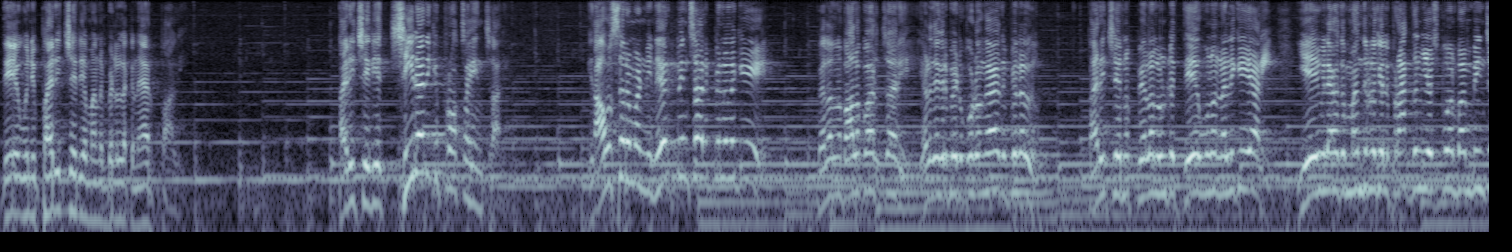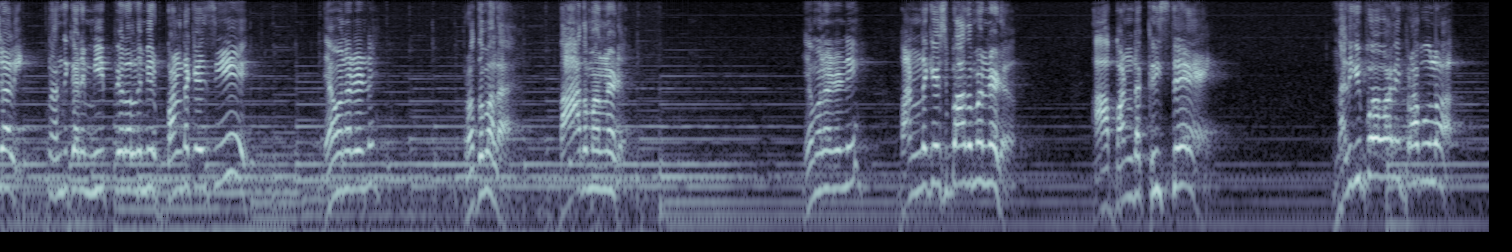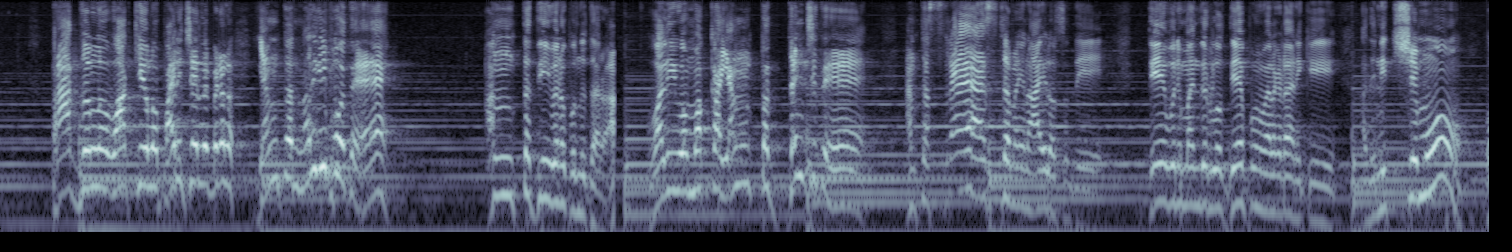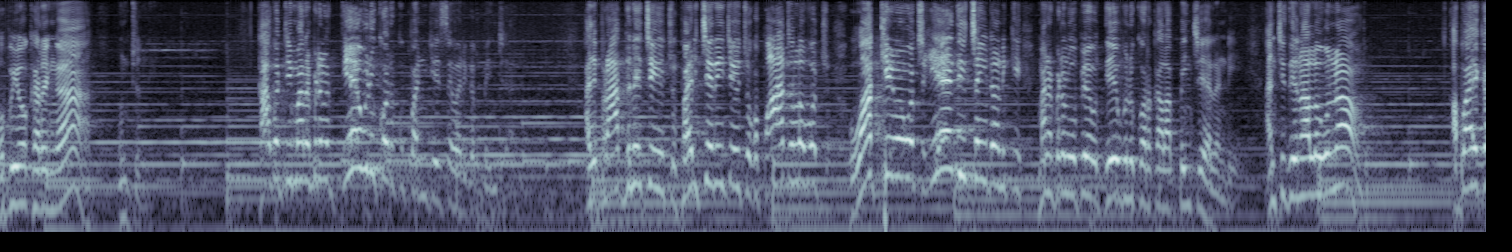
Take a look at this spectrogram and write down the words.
దేవుని పరిచర్య మన బిడ్డలకు నేర్పాలి. పరిచర్య చేయడానికి ప్రోత్సహించాలి. ఇది అవసరం అండి నేర్పించాలి పిల్లలకి. పిల్లల్ని బలపరచాలి. ఇళ్ళ దగ్గర పెట్టుకోవడం కాదు పిల్లలు. పరిచయం పిల్లలు ఉంటే దేవుళ్ళు నలిగేయాలి. ఏమి లేకపోతే మందిలోకి వెళ్ళి ప్రార్థన చేసుకొని పంపించాలి. అందుకని మీ పిల్లల్ని మీరు బండకేసి ఏమన్నాడండి? ప్రథమల బాధమన్నాడు. ఏమన్నాడండి? బండకేసి బాధమన్నాడు. ఆ బండ క్రీస్తే నలిగిపోవాలి ప్రభువులో. ప్రార్థనలో వాక్యంలో పరిచయంలో బిడ్డలు ఎంత నలిగిపోతే అంత దీవెన పొందుతారు. వలివ మొక్క ఎంత దంచితే అంత శ్రేష్టమైన ఆయిల్ వస్తుంది. దేవుని మందిరంలో దీపం వెలగడానికి అది నిత్యము ఉపయోగకరంగా ఉంటుంది. కాబట్టి మన బిడ్డలు దేవుని కొరకు పనిచేసేవారిగా పెంచారు అది ప్రార్థన చేయొచ్చు పరిచర్య చేయొచ్చు ఒక పాటలు అవ్వచ్చు వాక్యం అవ్వచ్చు ఏది చేయడానికి మన బిడ్డలు ఉపయోగం దేవుని కొరకు అలా పెంచేయాలండి. అంచె దినాల్లో ఉన్నాం. అపాయకర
